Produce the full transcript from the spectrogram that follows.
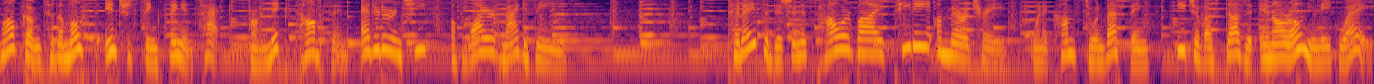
Welcome to the most interesting thing in tech from Nick Thompson, editor in chief of Wired Magazine. Today's edition is powered by TD Ameritrade. When it comes to investing, each of us does it in our own unique way.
